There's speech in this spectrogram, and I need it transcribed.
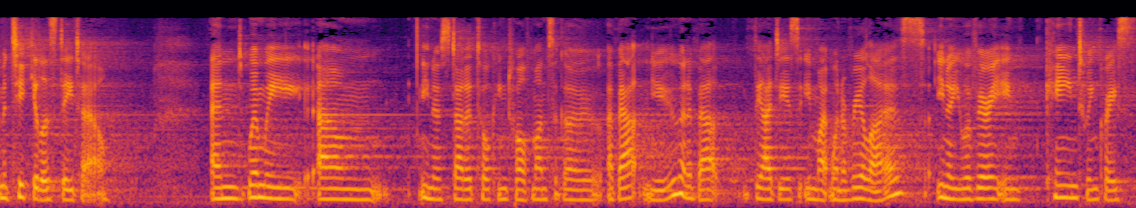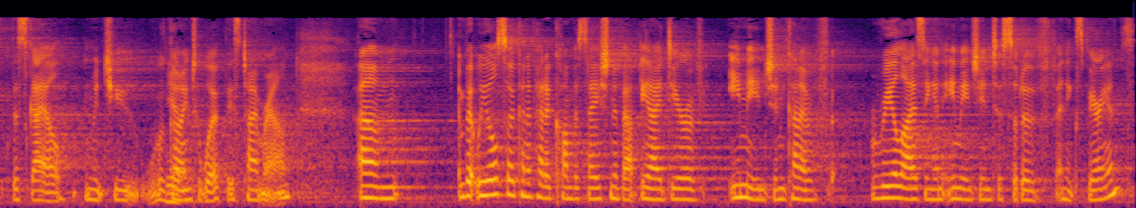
meticulous detail. And when we um, you know started talking 12 months ago about you and about the ideas that you might want to realise, you know, you were very in, keen to increase the scale in which you were yeah. going to work this time around. Um, but we also kind of had a conversation about the idea of image and kind of realizing an image into sort of an experience.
